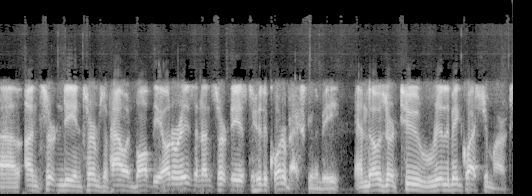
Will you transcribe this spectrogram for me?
uh, uncertainty in terms of how involved the owner is, and uncertainty as to who the quarterback's going to be. And those are two really big question marks.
